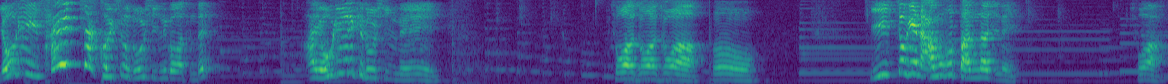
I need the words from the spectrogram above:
여기 살짝 걸치고 놓을 수 있는 것 같은데? 아 여기 이렇게 놓을 수 있네 좋아 좋아 좋아. 어. 이쪽엔 아무것도 안 나지네. 좋아.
